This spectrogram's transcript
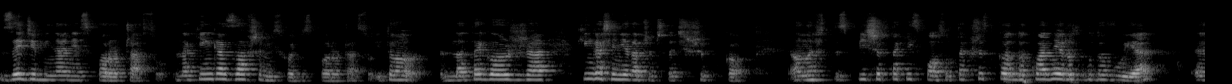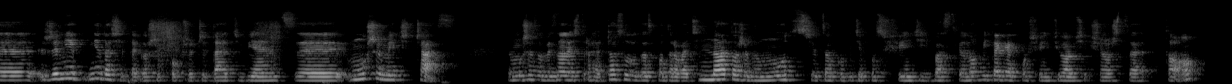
zejdzie mi na nie sporo czasu. Na Kinga zawsze mi schodzi sporo czasu i to dlatego, że Kinga się nie da przeczytać szybko. Ona pisze w taki sposób, tak wszystko dokładnie rozbudowuje, y, że nie, nie da się tego szybko przeczytać, więc y, muszę mieć czas. Muszę sobie znaleźć trochę czasu, wygospodarować na to, żeby móc się całkowicie poświęcić Bastionowi, tak jak poświęciłam się książce To,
